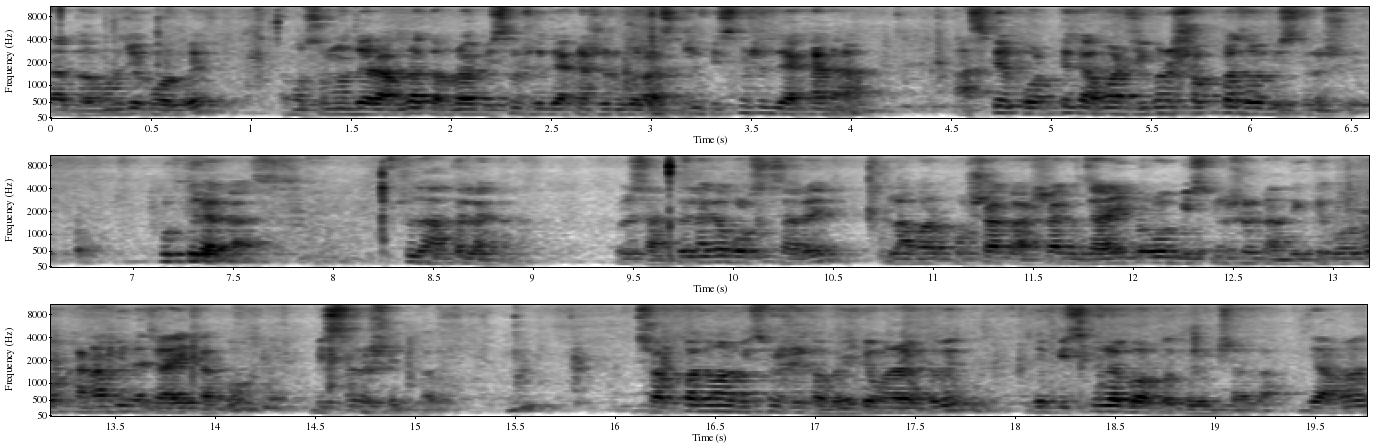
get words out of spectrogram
তার ধর্ম যে করবে মুসলমান যারা আমরা, তোমরা বিষ্ণুর সাথে দেখা শুরু করো। আজকে বিষ্ণুর সাথে দেখা না আজকের পর থেকে আমার জীবনে সব কাজ হবে সাথে প্রতিটা কাজ শুধু হাতে লেখা না। বলে হাতে লেখা বলছে, স্যারে বলে, আমার পোশাক, আশাক যাই বিষ্ণুর সাথে ডান দিকে করব খানা পিনা যাই খাব সাথে খাব। সব কাজ আমার সাথে হবে এটা মনে রাখতে হবে যে বিষ্ণুরা বরকত দেবে ইনশাল্লাহ যে আমার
